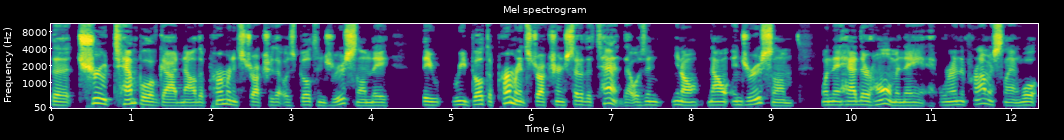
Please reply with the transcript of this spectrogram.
the true temple of God now the permanent structure that was built in Jerusalem they they rebuilt a permanent structure instead of the tent that was in you know now in Jerusalem when they had their home and they were in the promised land well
